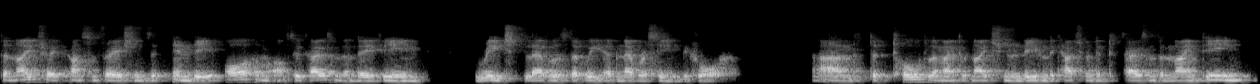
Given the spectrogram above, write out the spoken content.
the nitrate concentrations in the autumn of 2018 reached levels that we had never seen before. And the total amount of nitrogen leaving the catchment in 2019,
